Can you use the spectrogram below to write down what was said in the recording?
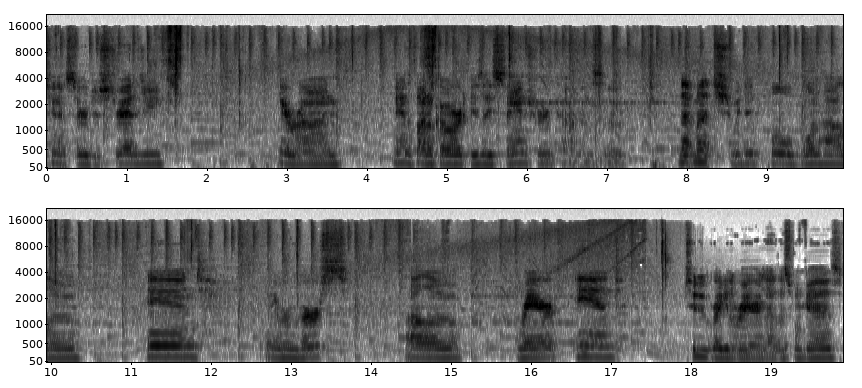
Lieutenant Surge's strategy, Aron, and the final card is a Sandshrew common. So not much. We did pull one hollow and a reverse hollow rare and two regular rares out of this one, guys.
